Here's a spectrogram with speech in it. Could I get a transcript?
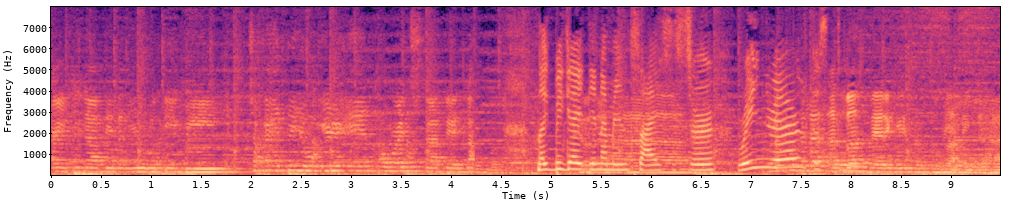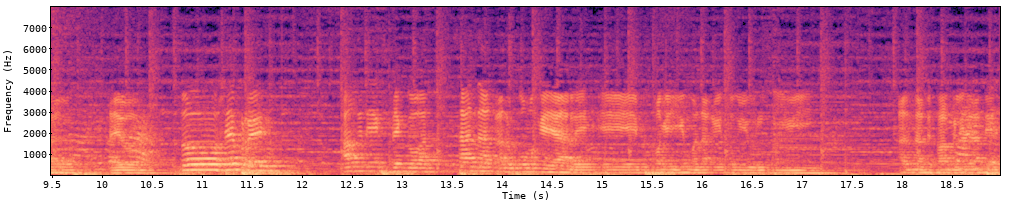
IT natin ng Euro TV. Tsaka ito yung year-end awards natin. Nagbigay din ng mensahe si Sir Rainier Advance. Merry Christmas po sa ating lahat. Ayun. So, syempre, ang ina-expect ko at sana at alam ko mangyayari, eh, magiging malaki itong Euro TV, ano natin, family natin.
